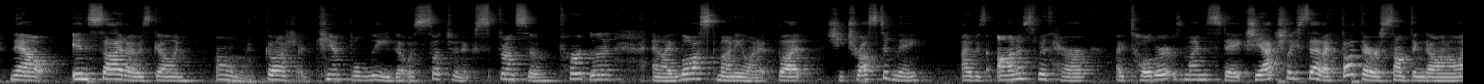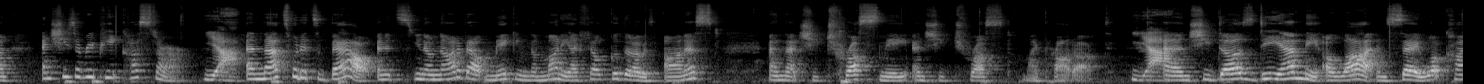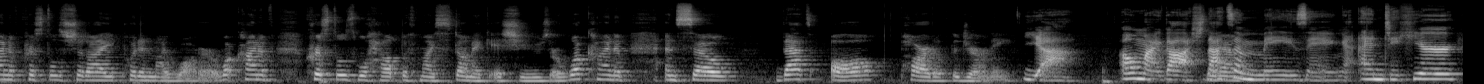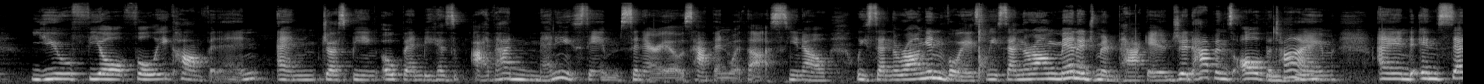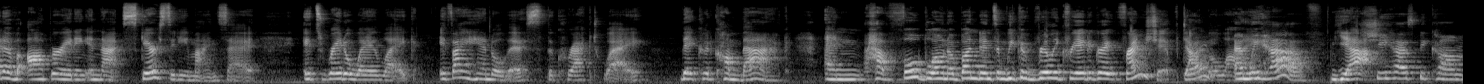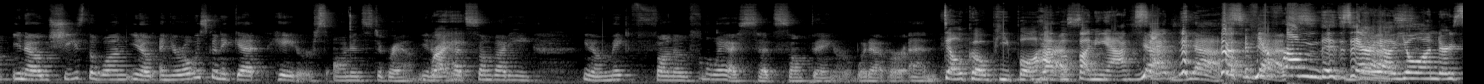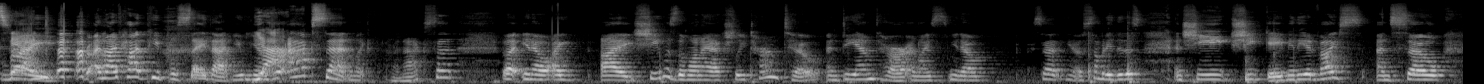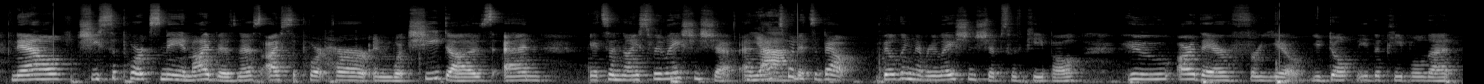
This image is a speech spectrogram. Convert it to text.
Now, inside I was going, oh my gosh, I can't believe that was such an expensive person and I lost money on it. But she trusted me. I was honest with her. I told her it was my mistake. She actually said, I thought there was something going on. And she's a repeat customer. Yeah. And that's what it's about. And it's, you know, not about making the money. I felt good that I was honest and that she trusts me and she trusts my product. Yeah. And she does DM me a lot and say, what kind of crystals should I put in my water? What kind of crystals will help with my stomach issues? Or what kind of. And so that's all part of the journey. Yeah. Oh my gosh, that's yeah. amazing. And to hear you feel fully confident and just being open because I've had many same scenarios happen with us. You know, we send the wrong invoice, we send the wrong management package. It happens all the mm-hmm. time. And instead of operating in that scarcity mindset, it's right away like, if I handle this the correct way, they could come back and have full blown abundance and we could really create a great friendship down right. the line. And we have. Yeah. She has become, you know, she's the one, you know, and you're always going to get haters on Instagram. You know, right. I had somebody you know, make fun of the way I said something or whatever. And Delco people yes. have a funny accent. Yes, yes. if yes, you're from this area, yes. you'll understand. Right. and I've had people say that. You, you yeah. Know, your accent. I'm like, an accent? But, you know, I I she was the one I actually turned to and DM'd her, and I you know said you know somebody did this, and she she gave me the advice, and so now she supports me in my business. I support her in what she does, and it's a nice relationship, and yeah. that's what it's about building the relationships with people who are there for you. You don't need the people that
